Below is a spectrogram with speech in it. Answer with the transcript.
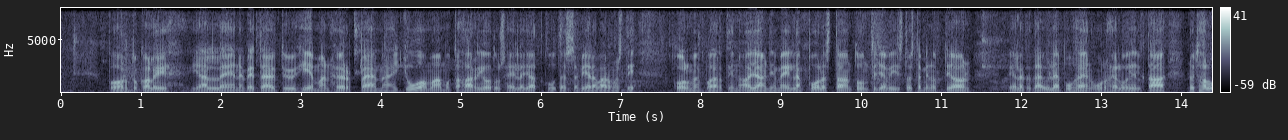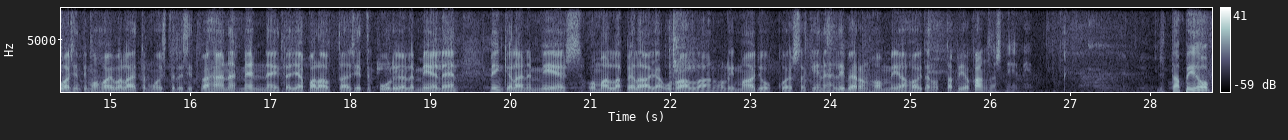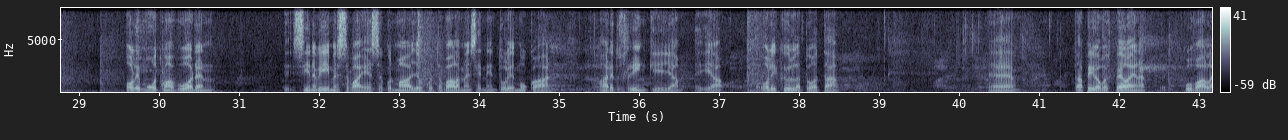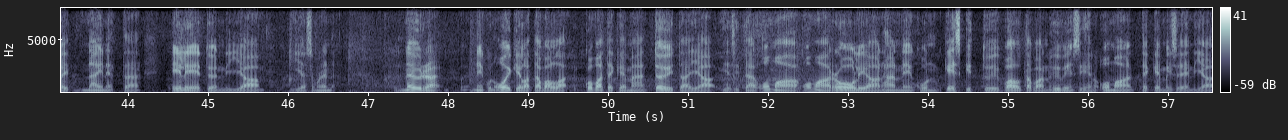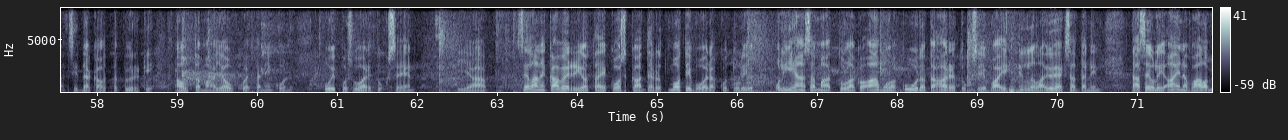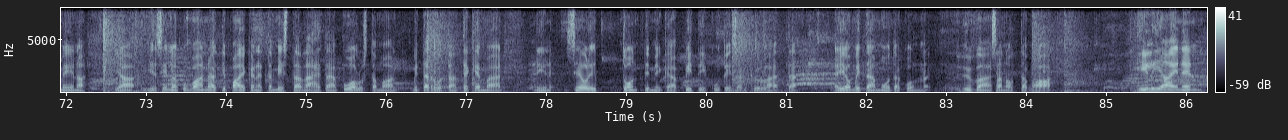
Portugali jälleen vetäytyy hieman hörppäämään juomaan, mutta harjoitus heillä jatkuu tässä vielä varmasti kolmen vartin ajan. Ja meillä puolestaan tunti ja 15 minuuttia on vielä tätä Yle Puheen urheiluiltaa. Nyt haluaisin Timo Hoivala, että muistelisit vähän menneitä ja palauttaisit kuulijoille mieleen, minkälainen mies omalla pelaajaurallaan oli maajoukkueessakin Liberon hommia hoitanut Tapio Kangasniemi. Tapio oli muutaman vuoden siinä viimeisessä vaiheessa, kun maajoukkuetta valmensin, niin tuli mukaan harjoitusrinkiin ja, ja oli kyllä tuota, ää, Tapio voisi pelaajana kuvailla näin, että eleetön ja, ja semmoinen nöyrä niin kuin oikealla tavalla kova tekemään töitä ja, ja sitä omaa, omaa rooliaan hän niin kuin keskittyi valtavan hyvin siihen omaan tekemiseen ja sitä kautta pyrki auttamaan joukkuetta niin kuin huippusuoritukseen. Ja sellainen kaveri, jota ei koskaan tarvinnut motivoida, kun tuli, oli ihan sama, että tullaanko aamulla kuudelta harjoituksiin vai illalla yhdeksältä, niin tase oli aina valmiina. Ja, ja silloin kun vaan näytti paikan, että mistä lähdetään puolustamaan, mitä ruvetaan tekemään, niin se oli tontti, mikä piti kutinsa kyllä, että ei ole mitään muuta kuin hyvää sanottavaa. Hiljainen,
